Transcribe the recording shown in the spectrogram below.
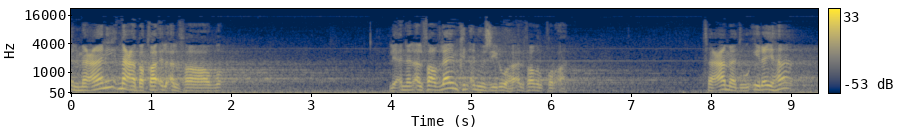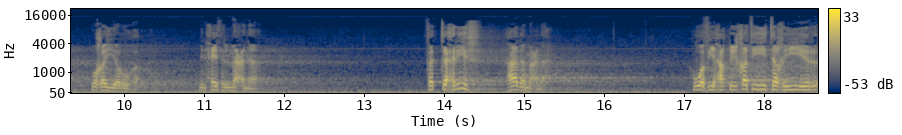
المعاني مع بقاء الألفاظ. لأن الألفاظ لا يمكن أن يزيلوها ألفاظ القرآن. فعمدوا إليها وغيروها من حيث المعنى. فالتحريف هذا معناه. هو في حقيقته تغيير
